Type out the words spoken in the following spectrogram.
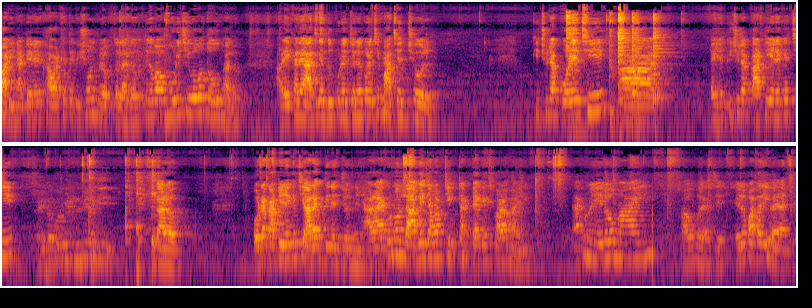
পারি না। ট্রেনের খাবার খেতে ভীষণ বিরক্ত লাগে। ওর থেকে বাবা মুড়ি চিববো তবু ভালো। আর এখানে আজকে দুপুরের জন্য করেছি মাছের ঝোল। কিছুটা করেছি, আর এই যে কিছুটা কাটিয়ে রেখেছি। দাঁড়াও। ওটা কাটিয়ে রেখেছি আর একদিনের জন্য। আর এখনও লাগেজ আমার ঠিকঠাক প্যাকেজ করা হয়নি। এখনও এলো মাই, সব হয়ে আছে। এলো পাতারি হয়ে আছে।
